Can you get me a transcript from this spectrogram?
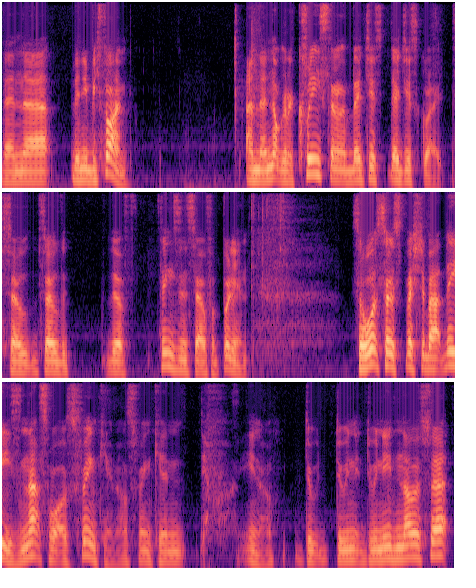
then uh, then you'll be fine. And they're not going to crease. They're just they're just great. So so the the things themselves are brilliant. So what's so special about these? And that's what I was thinking. I was thinking, you know, do, do, we, do we need another set?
